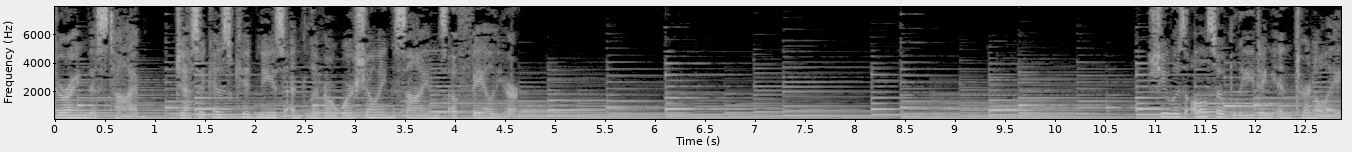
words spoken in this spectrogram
During this time, Jessica's kidneys and liver were showing signs of failure. She was also bleeding internally,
